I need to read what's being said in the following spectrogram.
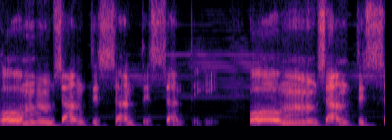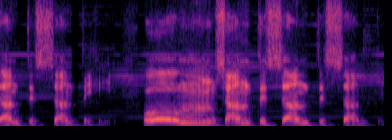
ఓం శాంతి శాంతి శాంతి. ఓం శాంతి శాంతి శాంతి. ఓం శాంతి శాంతి శాంతి.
